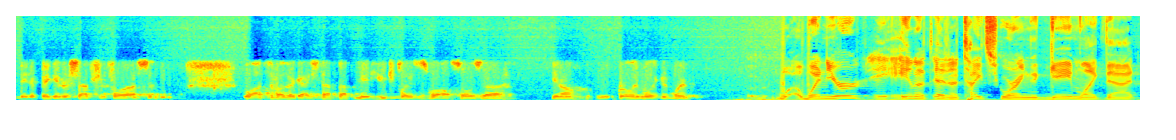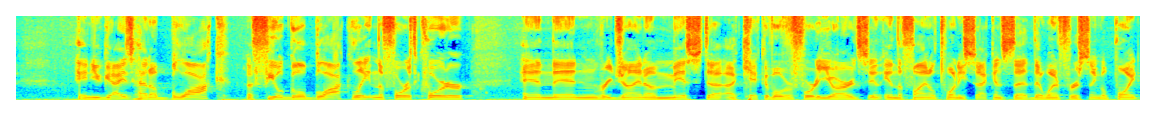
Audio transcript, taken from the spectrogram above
made a big interception for us, and lots of other guys stepped up and made huge plays as well. So it was a, you know, really really good win. When you're in a in a tight scoring game like that and you guys had a block, a field goal block late in the fourth quarter, and then Regina missed a, a kick of over 40 yards in, in, the final 20 seconds that, that went for a single point.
